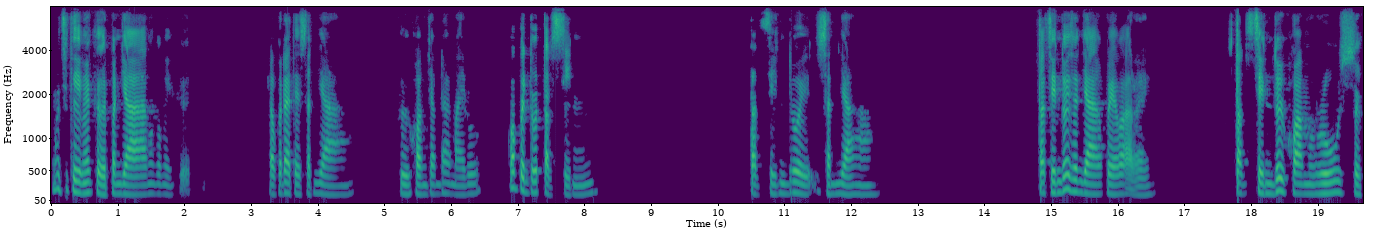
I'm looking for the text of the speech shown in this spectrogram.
เมื่อสติไม่เกิดปัญญามันก็ไม่เกิด เราก็ได้แต่สัญญา คือความจำได้หมายรู้ ก็เป็นตัวตัดสิน ตัดสินด้วยสัญญา ตัดสินด้วยสัญญาแปลว่าอะไร ตัดสินด้วยความรู้สึก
